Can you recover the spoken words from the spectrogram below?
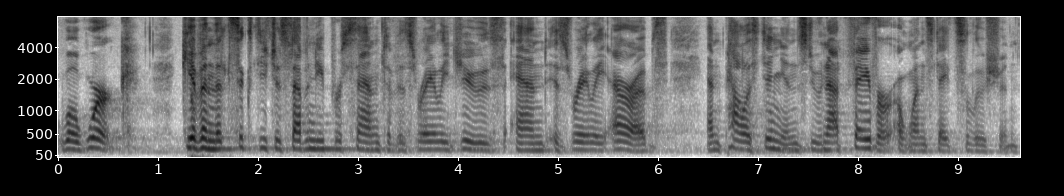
will work, given that 60 to 70 percent of Israeli Jews and Israeli Arabs and Palestinians do not favor a one-state solution?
